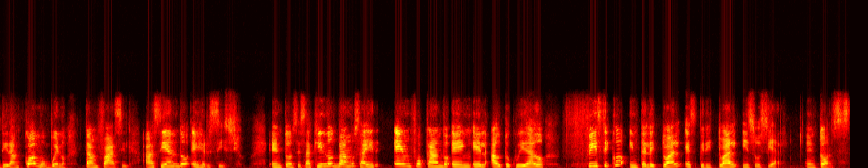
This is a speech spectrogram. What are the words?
dirán, ¿cómo? Bueno, tan fácil, haciendo ejercicio. Entonces, aquí nos vamos a ir enfocando en el autocuidado físico, intelectual, espiritual y social. Entonces,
